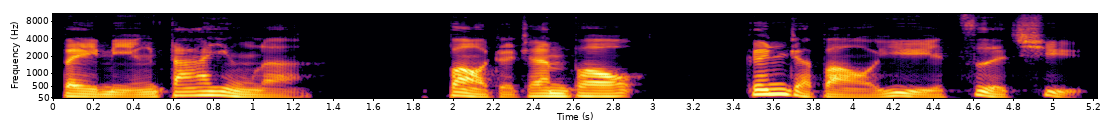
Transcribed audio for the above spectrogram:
贝明答应了，抱着毡包，跟着宝玉自去。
